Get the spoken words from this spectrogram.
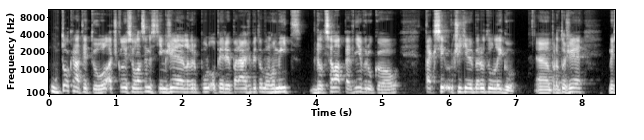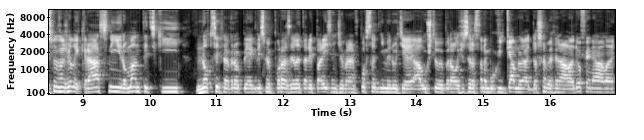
útok na titul, ačkoliv souhlasím s tím, že Liverpool opět vypadá, že by to mohlo mít docela pevně v rukou, tak si určitě vyberu tu ligu. E, protože my jsme zažili krásný, romantický noci v Evropě, kdy jsme porazili tady Paris Saint-Germain v poslední minutě a už to vypadalo, že se dostane Bůh kam do, do semifinále, do finále.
